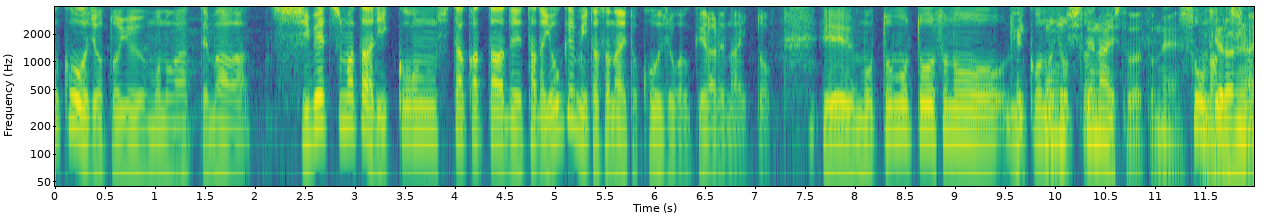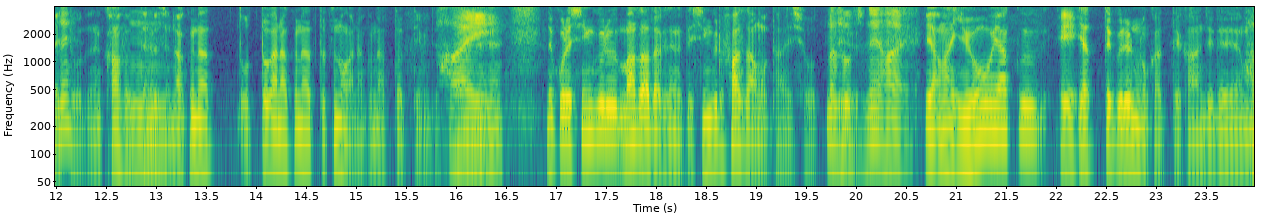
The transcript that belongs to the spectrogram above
控除というものがあって、まあ、死別または離婚した方で、ただ要件満たさないと控除が受けられないと、えー、もともとその離婚の状態。してない人だとね、そうなんですよね、受けられないってことでね、花粉って要するに亡くなっ夫が亡くなった妻が亡くなったっていう意味ですからね、はい、でこれシングルマザーだけじゃなくてシングルファザーも対象まあそうですねはい。いやまあようやくやってくれるのかって感じで、ええ、も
